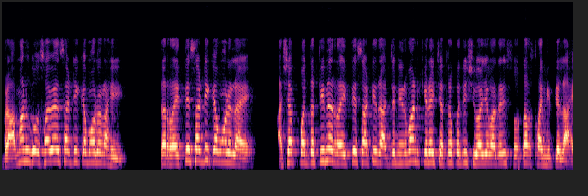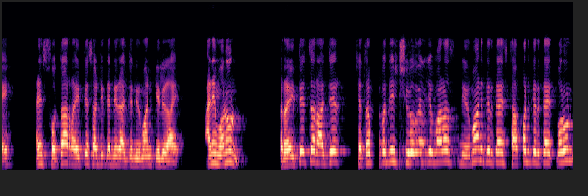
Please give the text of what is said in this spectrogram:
ब्राह्मण गोसाव्यांसाठी कमावलं नाही तर रयतेसाठी कमावलेलं आहे. अशा पद्धतीने रयतेसाठी राज्य निर्माण केलंय छत्रपती शिवाजी महाराजांनी स्वतः सांगितलेलं आहे आणि स्वतः रयतेसाठी त्यांनी राज्य निर्माण केलेलं आहे. आणि म्हणून रयतेचं राज्य छत्रपती शिवाजी महाराज निर्माण करीत आहेत स्थापन करीत आहेत म्हणून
